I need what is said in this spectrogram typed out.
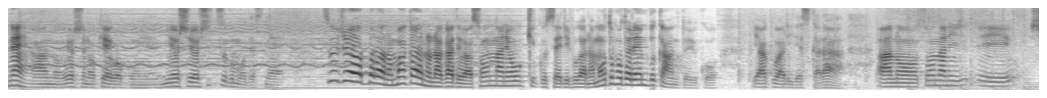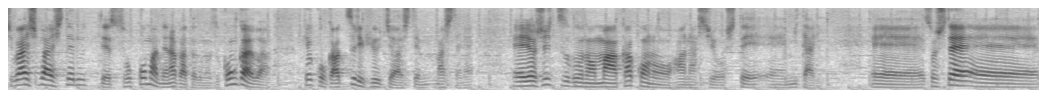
ねあの吉野圭吾君三好義継もですね通常やっぱりあの魔界の中ではそんなに大きくセリフがない。もともと連武官というこう役割ですからあのそんなに、えー、芝居芝居してるってそこまでなかったと思います。今回は結構がっつりフューチャーしてましてね、えー、義継のまあ過去のお話をしてみ、えー、たり、えー、そして、え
